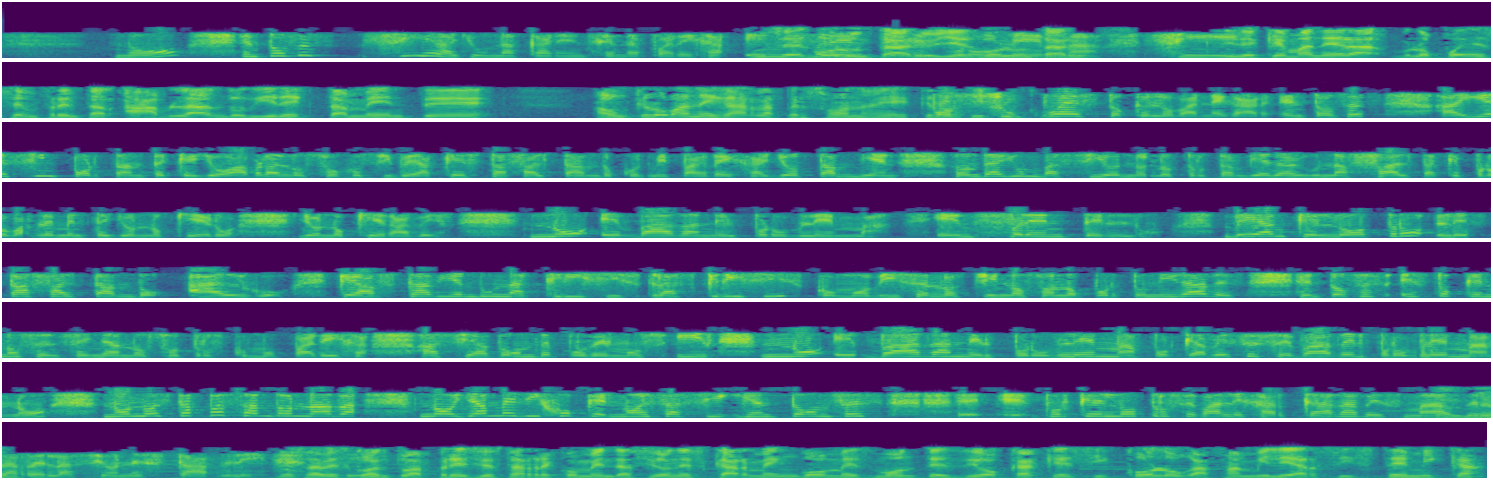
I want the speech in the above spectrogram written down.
¿no? Entonces, sí hay una carencia en la pareja. O sea, es voluntario y es voluntario. Sí. ¿Y de qué manera lo puedes enfrentar? Hablando directamente aunque lo va a negar la persona, ¿eh? Por supuesto que lo va a negar. Entonces, ahí es importante que yo abra los ojos y vea qué está faltando con mi pareja. Yo también, donde hay un vacío en el otro, también hay una falta que probablemente yo no quiero, yo no quiera ver. No evadan el problema, enfréntenlo. Vean que el otro le está faltando algo, que está habiendo una crisis. Las crisis, como dicen los chinos, son oportunidades. Entonces, esto que nos enseña a nosotros como pareja, hacia dónde podemos ir. No evadan el problema, porque a veces se evade el problema, ¿no? No, no está pasando nada. No, ya me dijo que no es así. Y entonces, eh, eh, porque el otro se va a alejar cada vez más de la relación estable. No sabes cuánto aprecio estas recomendaciones. Carmen Gómez Montes de Oca, que es psicóloga familiar sistémica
